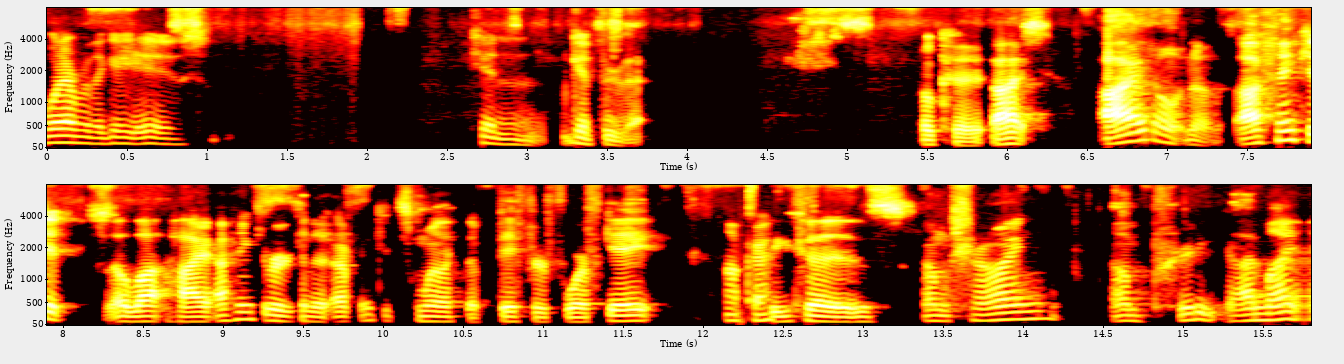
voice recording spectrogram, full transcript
whatever the gate is, can get through that. Okay, I I don't know. I think it's a lot higher. I think we're gonna. I think it's more like the fifth or fourth gate Okay. because I'm trying. I'm pretty. I might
